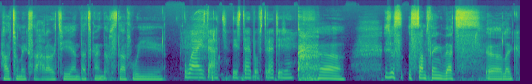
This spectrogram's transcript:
how to make Sahrawi tea and that kind of stuff. We Why is that? This type of strategy? uh, it's just something that's uh, like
